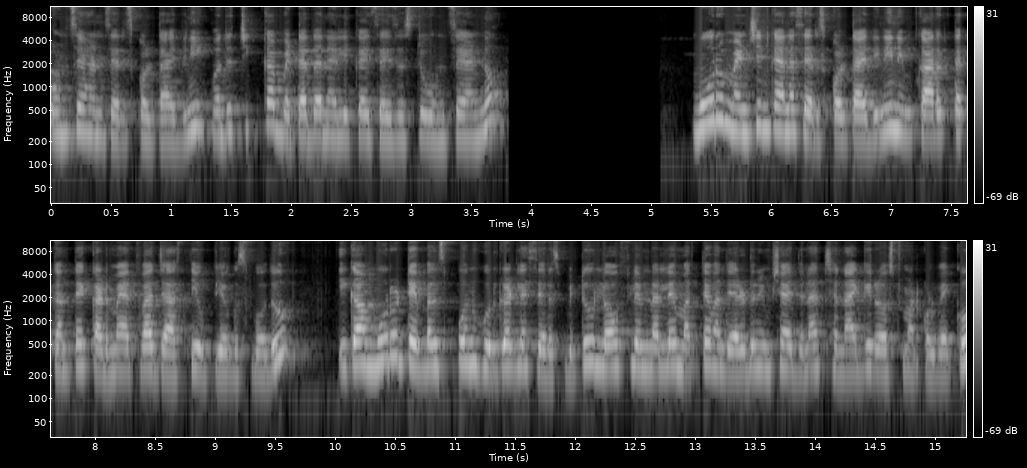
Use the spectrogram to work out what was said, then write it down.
ಹುಣಸೆ ಹಣ್ಣು ಸೇರಿಸ್ಕೊಳ್ತಾ ಇದ್ದೀನಿ. ಒಂದು ಚಿಕ್ಕ ಬೆಟ್ಟದ ನೆಲ್ಲಿಕಾಯಿ ಸೈಜಷ್ಟು ಹುಣಸೆ ಹಣ್ಣು ಮೂರು ಮೆಣಸಿನ್ಕಾಯಿನ ಸೇರಿಸ್ಕೊಳ್ತಾ ಇದ್ದೀನಿ. ನಿಮ್ಮ ಖಾರಕ್ಕೆ ತಕ್ಕಂತೆ ಕಡಿಮೆ ಅಥವಾ ಜಾಸ್ತಿ ಉಪಯೋಗಿಸ್ಬೋದು. ಈಗ ಮೂರು ಟೇಬಲ್ ಸ್ಪೂನ್ ಹುರ್ಗಡ್ಲೆ ಸೇರಿಸ್ಬಿಟ್ಟು ಲೋ ಫ್ಲೇಮ್ನಲ್ಲೇ ಮತ್ತೆ ಒಂದು ಎರಡು ನಿಮಿಷ ಇದನ್ನು ಚೆನ್ನಾಗಿ ರೋಸ್ಟ್ ಮಾಡ್ಕೊಳ್ಬೇಕು.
